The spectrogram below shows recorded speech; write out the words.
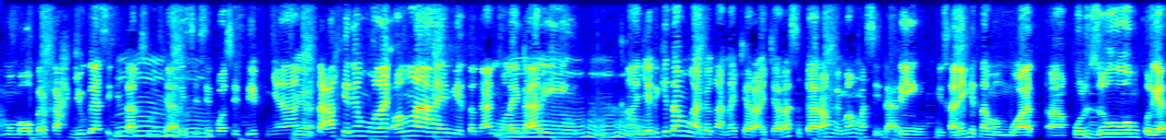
membawa berkah juga sih kita harus Mm-mm, mencari mm-mm. sisi positifnya. Iya. Kita akhirnya mulai online gitu kan, mulai Hmm, daring. mm, mm, Nah, mm. jadi kita mengadakan acara-acara sekarang memang masih daring. Misalnya kita membuat uh, cool Zoom, kuliah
